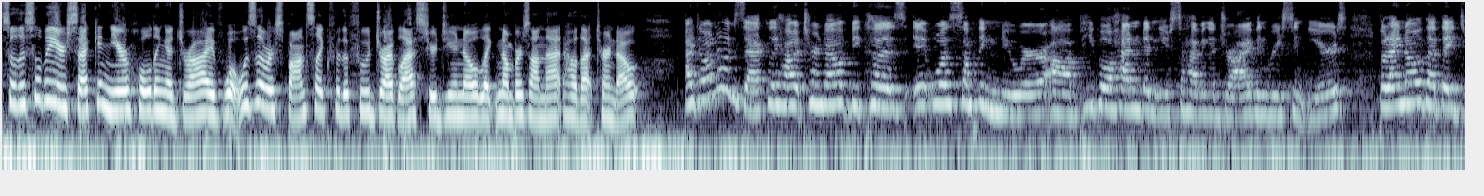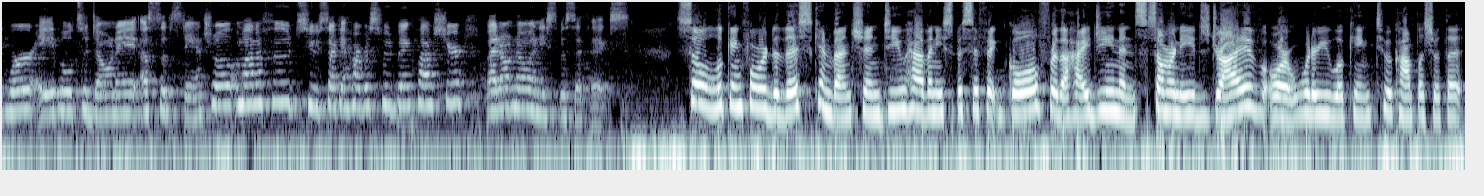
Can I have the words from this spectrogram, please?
So this will be your second year holding a drive. What was the response like for the food drive last year? Do you know like numbers on that, how that turned out? I don't know exactly how it turned out because it was something newer. Uh, people hadn't been used to having a drive in recent years, but I know that they were able to donate a substantial amount of food to Second Harvest Food Bank last year, but I don't know any specifics. So, looking forward to this convention, do you have any specific goal for the hygiene and summer needs drive, or what are you looking to accomplish with it?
